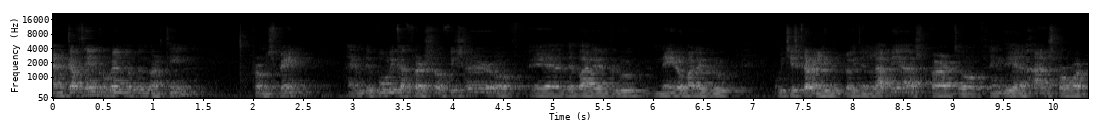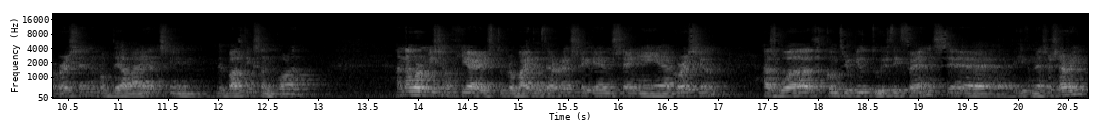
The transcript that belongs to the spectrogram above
am Captain Rubén López Martín from Spain. I am the public affairs officer of uh, the battle group, NATO battle group, which is currently deployed in Latvia as part of the enhanced forward presence of the alliance in the Baltics and Poland. And our mission here is to provide deterrence against any aggression, as well as contribute to its defense, uh, if necessary,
